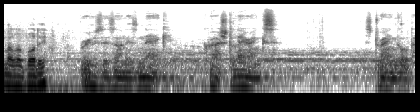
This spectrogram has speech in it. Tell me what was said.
Another body. Bruises on his neck, crushed larynx, strangled.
